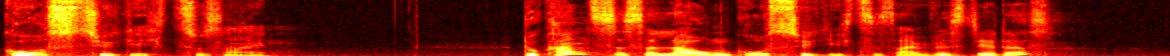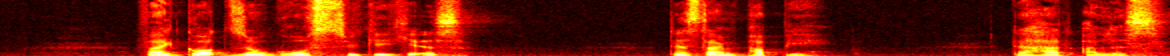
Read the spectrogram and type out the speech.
Großzügig zu sein. Du kannst es erlauben, großzügig zu sein, wisst ihr das? Weil Gott so großzügig ist. Der ist dein Papi. Der hat alles.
